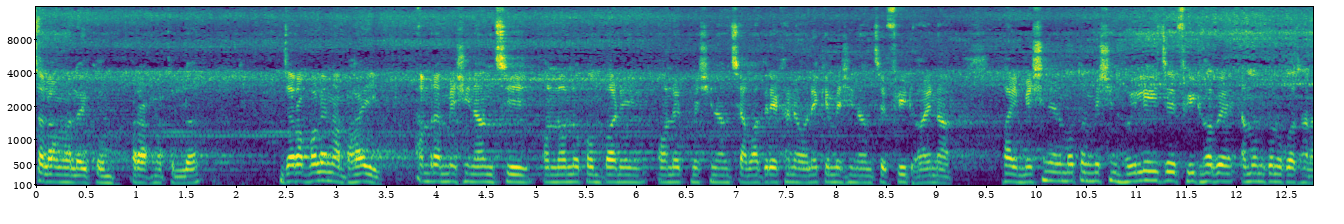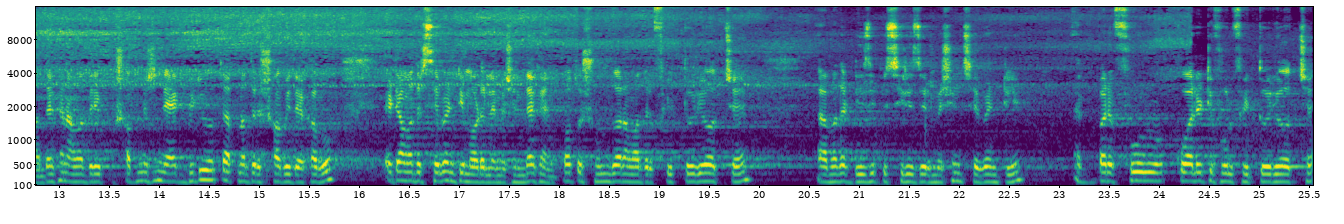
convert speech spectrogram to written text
আসসালামু আলাইকুম রহমতুল্লাহ। যারা বলে না, ভাই, আমরা মেশিন আনছি অন্য অন্য কোম্পানি অনেক মেশিন আনছে, আমাদের এখানে অনেকে মেশিন আনছে, ফিট হয় না। ভাই, মেশিনের মতন মেশিন হইলেই যে ফিট হবে, এমন কোনো কথা না। দেখেন, আমাদের সব মেশিন এক ভিডিওতে আপনাদের সবই দেখাবো। এটা আমাদের সেভেন্টি মডেলের মেশিন। দেখেন, কত সুন্দর আমাদের ফিট তৈরি হচ্ছে। আমাদের ডিজিপি সিরিজের মেশিন সেভেন্টি একবারে ফুল কোয়ালিটি ফুল ফিট তৈরি হচ্ছে।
